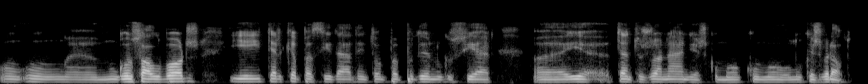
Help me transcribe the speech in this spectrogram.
um, um, um, Gonçalo Borges e aí ter capacidade então para poder negociar uh, tanto o João Anias como, como o Lucas Beraldo.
